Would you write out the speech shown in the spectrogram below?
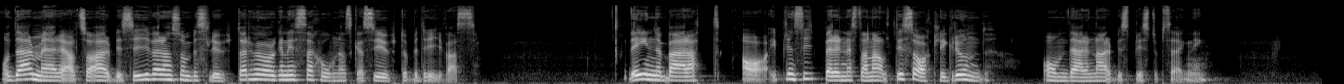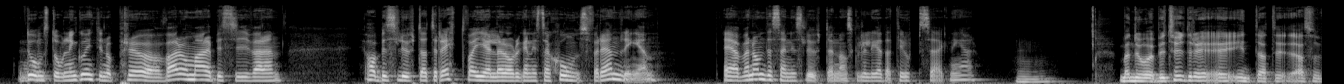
Och därmed är det alltså arbetsgivaren som beslutar hur organisationen ska se ut och bedrivas. Det innebär att ja, i princip är det nästan alltid saklig grund om det är en arbetsbristuppsägning. Domstolen går inte in och prövar om arbetsgivaren har beslutat rätt vad gäller organisationsförändringen. Även om det sen i slutändan skulle leda till uppsägningar. Mm. Men då betyder det inte att det, alltså,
